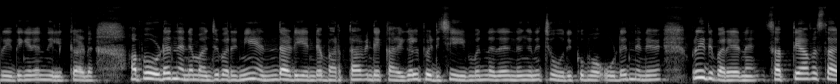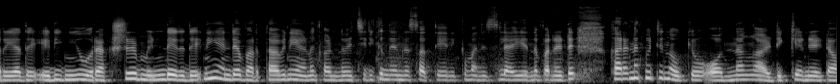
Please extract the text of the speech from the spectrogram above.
പ്രീതി ഇങ്ങനെ നിൽക്കുകയാണ്. അപ്പോൾ ഉടൻ തന്നെ മഞ്ജു പറയും നീ എന്താടി എന്റെ ഭർത്താവിന്റെ കൈകൾ പിടിച്ച് ചെയ്യുമ്പോൾ എന്നിങ്ങനെ ചോദിക്കുമ്പോൾ ഉടൻ തന്നെ പ്രീതി പറയാണ് സത്യാവസ്ഥ അറിയാതെ. എടി നീ ഒരു അക്ഷരം മിണ്ടരുത്. നീ എന്റെ ഭർത്താവിനെയാണ് കണ്ണു വെച്ചിരിക്കുന്നതെന്ന് സത്യം എനിക്ക് മനസ്സിലായി എന്ന് പറഞ്ഞിട്ട് കരണക്കുറ്റി നോക്കിയോ ഒന്നങ്ങ് അടിക്കണേ കേട്ടോ.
